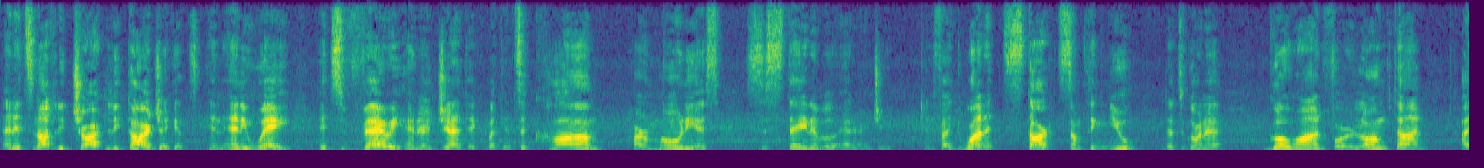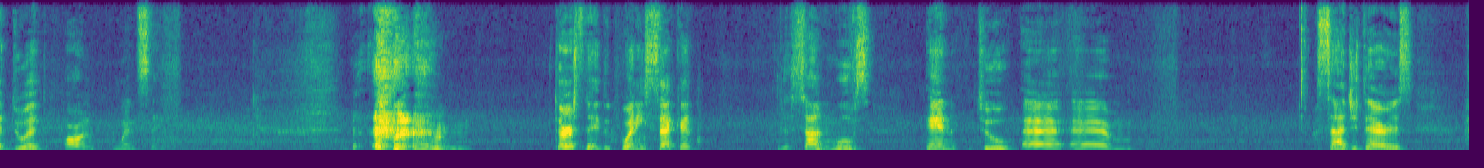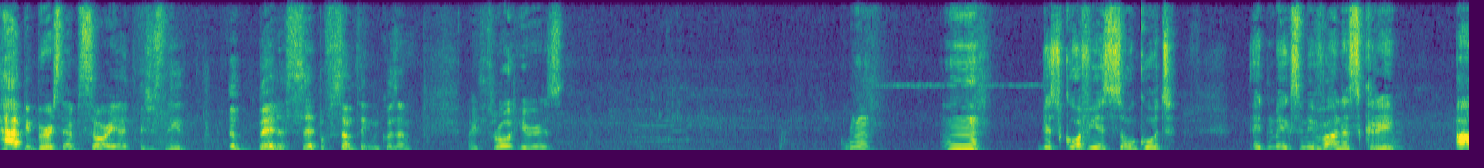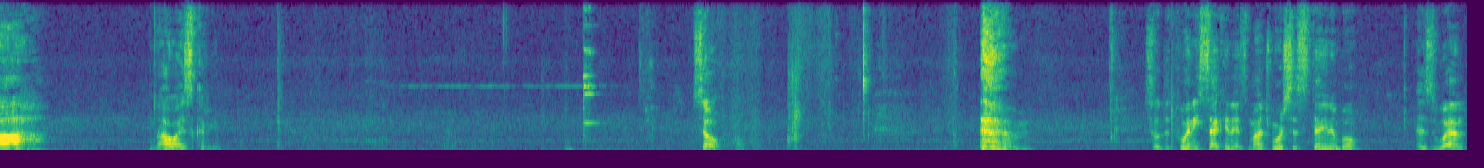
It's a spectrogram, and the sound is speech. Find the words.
and it's not lethargic it's in any way it's very energetic but it's a calm harmonious sustainable energy and if i'd want to start something new that's gonna go on for a long time i do it on wednesday thursday the 22nd the sun moves into uh, um, Sagittarius. Happy birthday. I'm sorry. I, I just need a bit, a sip of something because I'm, my throat here is. Mm, mm, this coffee is so good. It makes me wanna scream. Ah, now I scream. So, so the 22nd is much more sustainable as well.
